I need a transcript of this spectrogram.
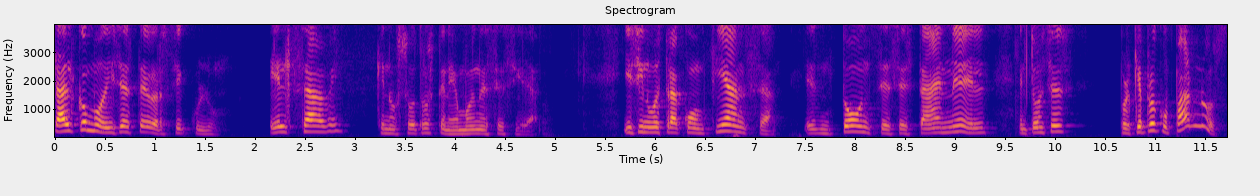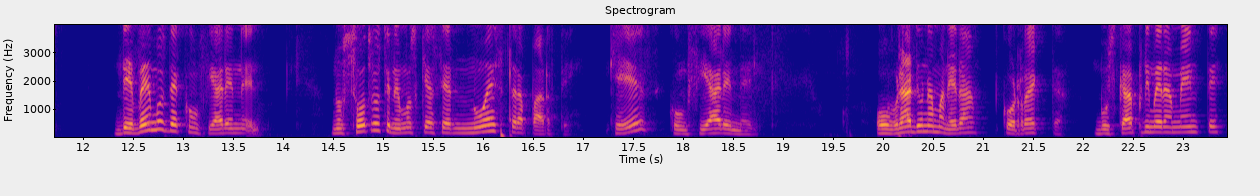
Tal como dice este versículo, Él sabe que nosotros tenemos necesidad. Y si nuestra confianza entonces está en Él, entonces, ¿por qué preocuparnos? Debemos de confiar en Él. Nosotros tenemos que hacer nuestra parte, que es confiar en Él. Obrar de una manera correcta. Buscar primeramente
